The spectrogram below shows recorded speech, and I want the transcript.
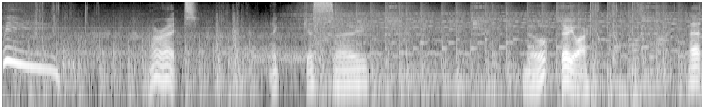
Whee! Alright. I guess I... No. There you are. That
